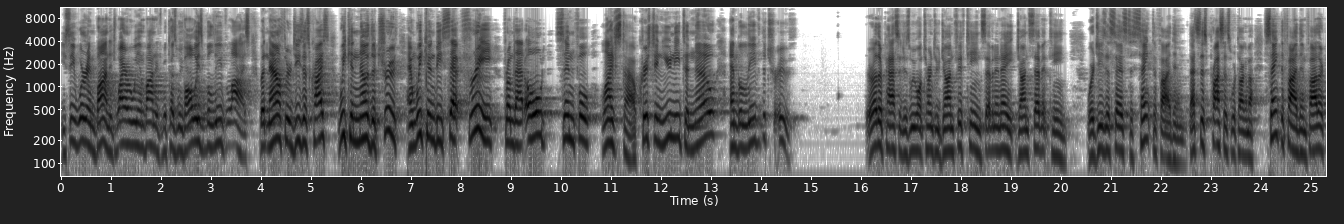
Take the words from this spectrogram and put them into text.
You see, we're in bondage. Why are we in bondage? Because we've always believed lies. But now through Jesus Christ, we can know the truth and we can be set free from that old sinful lifestyle. Christian, you need to know and believe the truth. There are other passages we won't turn to, John 15, 7 and 8, John 17, where Jesus says to sanctify them. That's this process we're talking about. Sanctify them, Father,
